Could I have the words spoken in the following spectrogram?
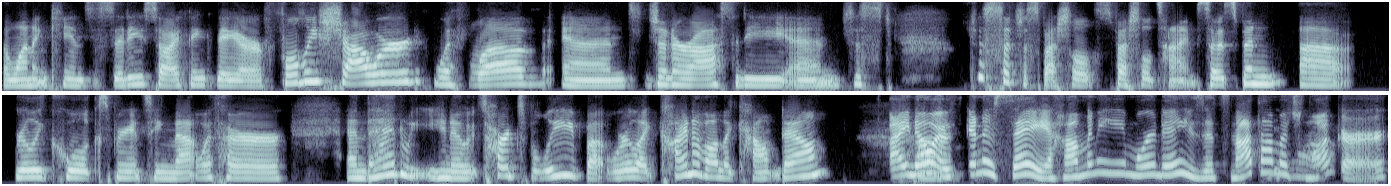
the one in Kansas City. So I think they are fully showered with love and generosity and just just such a special special time. So it's been uh, really cool experiencing that with her. And then you know, it's hard to believe, but we're like kind of on the countdown I know. Um, I was going to say, how many more days? It's not that yeah. much longer.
